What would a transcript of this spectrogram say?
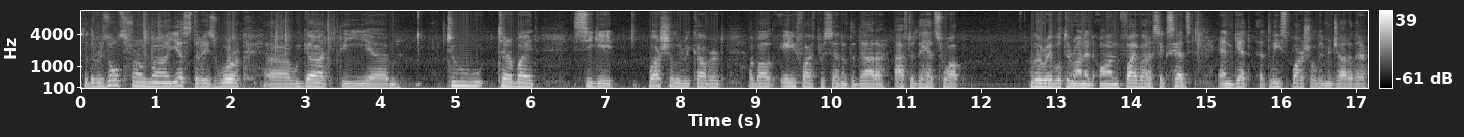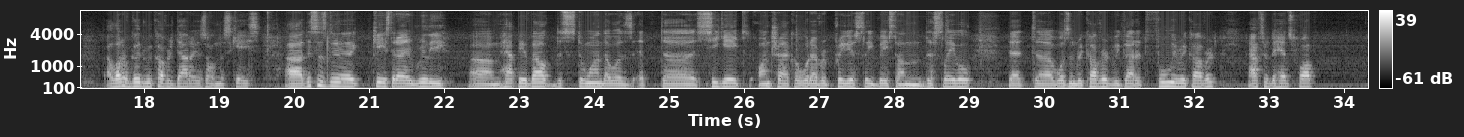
So the results from uh, yesterday's work, uh, we got the um, 2 terabyte Seagate partially recovered about 85% of the data after the head swap. We were able to run it on 5 out of 6 heads and get at least partial image out of there. A lot of good recovered data is on this case. Uh, this is the case that I really um, happy about. This is the one that was at uh, Seagate Ontrack or whatever previously based on this label that uh, wasn't recovered. We got it fully recovered after the head swap.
